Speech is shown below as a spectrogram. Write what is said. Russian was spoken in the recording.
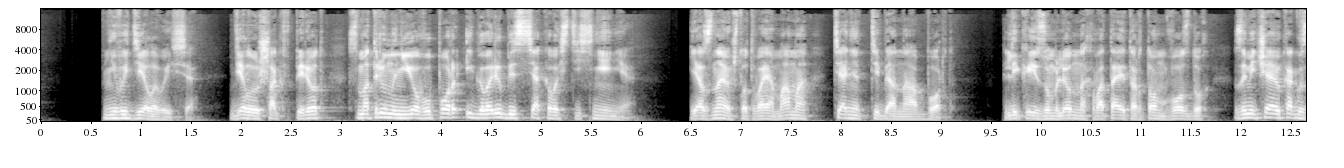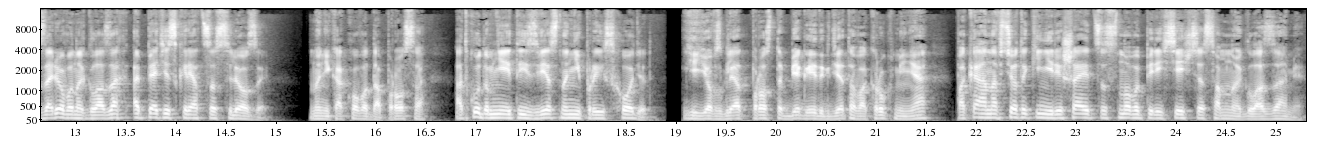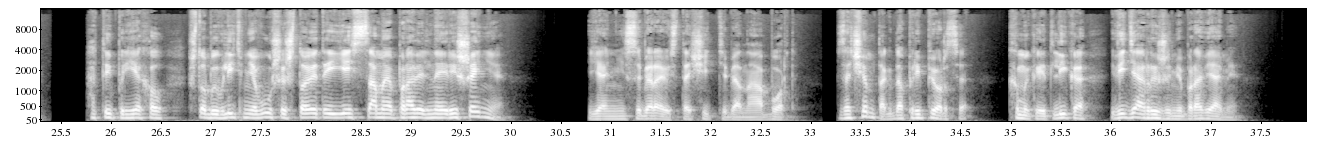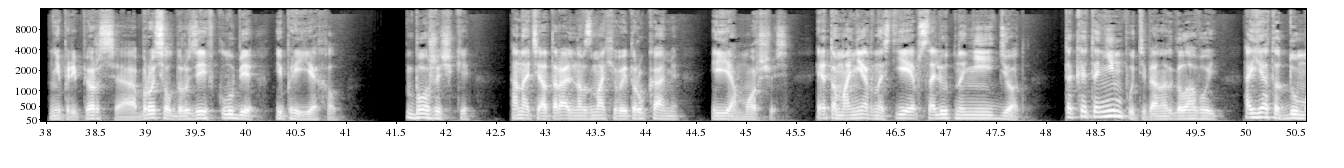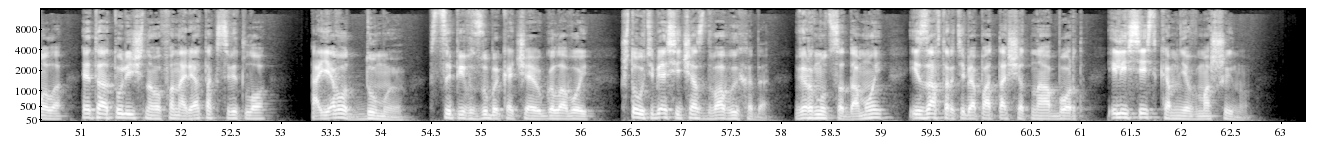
Не выделывайся. Делаю шаг вперед, смотрю на нее в упор и говорю без всякого стеснения. Я знаю, что твоя мама тянет тебя на аборт. Лика изумленно хватает ртом воздух. Замечаю, как в зареванных глазах опять искрятся слезы. Но никакого допроса, откуда мне это известно, не происходит. Ее взгляд просто бегает где-то вокруг меня, пока она все-таки не решается снова пересечься со мной глазами. «А ты приехал, чтобы влить мне в уши, что это и есть самое правильное решение?» «Я не собираюсь тащить тебя на аборт». «Зачем тогда приперся?» — хмыкает Лика, ведя рыжими бровями. Не приперся, а бросил друзей в клубе и приехал. «Божечки!» Она театрально взмахивает руками, и я морщусь. Эта манерность ей абсолютно не идет. «Так это нимб у тебя над головой. А я-то думала, это от уличного фонаря так светло. А я вот думаю, сцепив зубы, качаю головой, что у тебя сейчас два выхода. Вернуться домой, и завтра тебя потащат на аборт, или сесть ко мне в машину».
